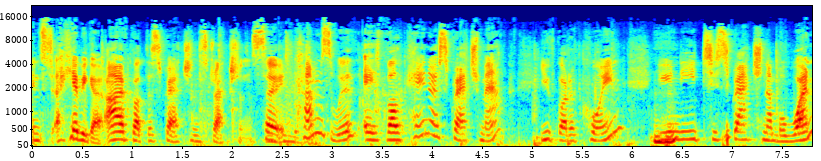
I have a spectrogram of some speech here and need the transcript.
inst- here we go. I've got the scratch instructions. So it comes with a volcano scratch map. You've got a coin. You Mm-hmm. need to scratch number one,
